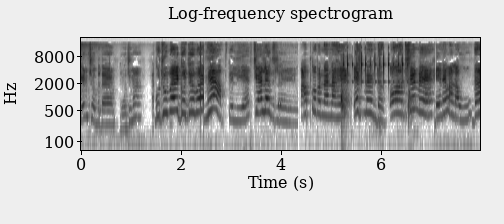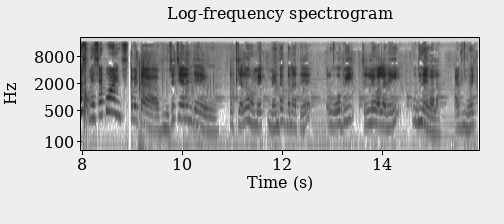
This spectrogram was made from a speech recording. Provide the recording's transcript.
કેમ છો બધા મોજમાં गुड्डू भाई गुड्डू भाई मैं आपके लिए चैलेंज ले रही हूँ आपको बनाना है एक मेंढक और उसे मैं देने वाला हूँ दस में से पॉइंट्स बेटा मुझे चैलेंज दे रहे हो तो चलो हम एक मेंढक बनाते हैं और वो भी चलने वाला नहीं कूदने वाला आज मोहित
